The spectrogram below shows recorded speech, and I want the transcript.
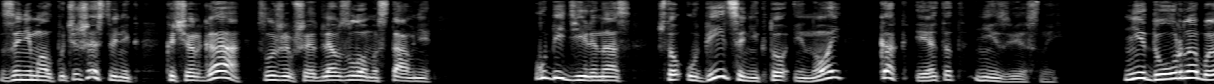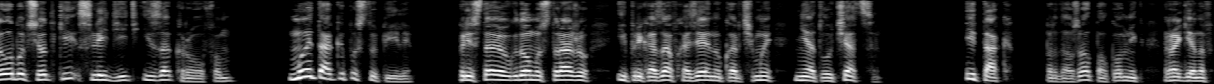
занимал путешественник, кочерга, служившая для взлома ставни, убедили нас, что убийца никто иной, как этот неизвестный. Недурно было бы все-таки следить и за Крофом. Мы так и поступили, приставив к дому стражу и приказав хозяину корчмы не отлучаться. Итак, продолжал полковник Рогенов,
